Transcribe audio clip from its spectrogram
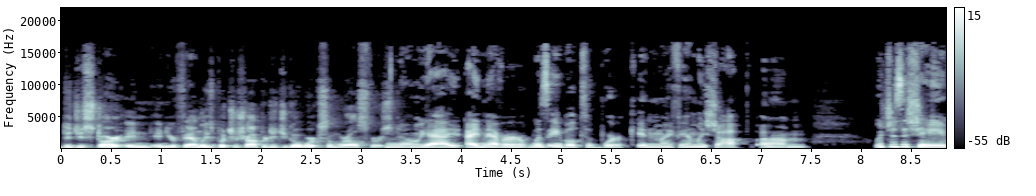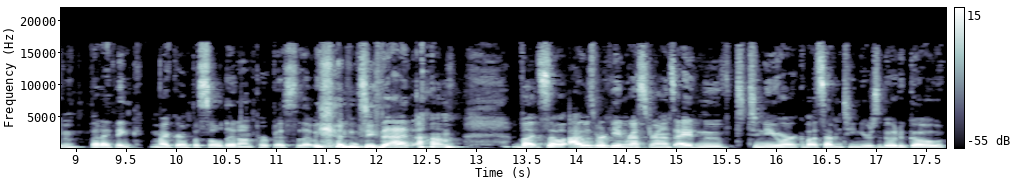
Did you start in in your family's butcher shop, or did you go work somewhere else first? No, yeah, I, I never was able to work in my family shop. Um, which is a shame, but I think my grandpa sold it on purpose so that we couldn't do that. Um, but so I was working in restaurants. I had moved to New York about 17 years ago to go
